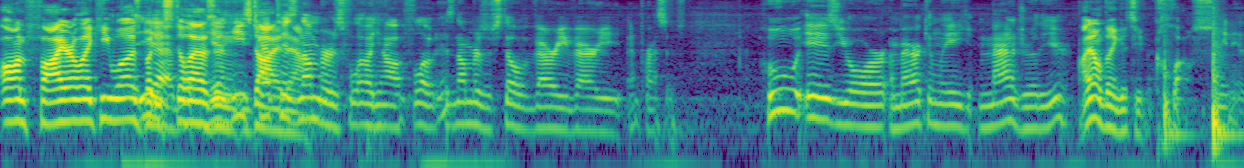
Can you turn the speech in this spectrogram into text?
on fire like he was, but he still but hasn't He's kept his numbers, flo- you know, afloat. His numbers are still very, very impressive. Who is your American League Manager of the Year? I don't think it's even close. Me neither.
